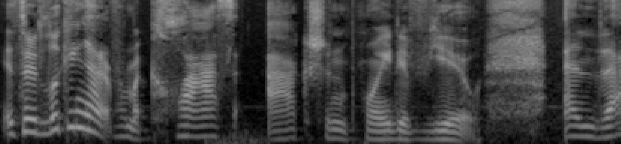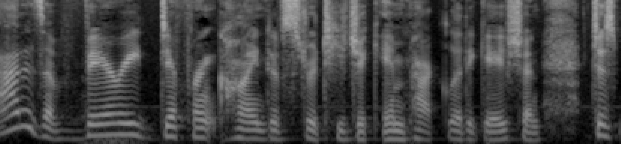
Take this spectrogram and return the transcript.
is they're looking at it from a class action point of view. And that is a very different kind of strategic impact litigation. Just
